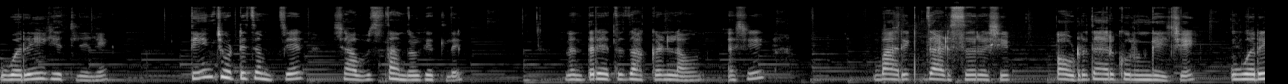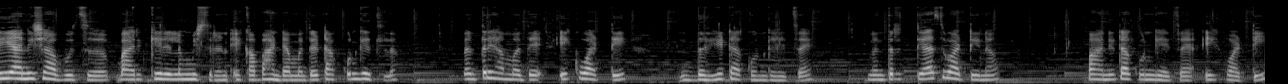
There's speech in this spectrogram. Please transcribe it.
वरई घेतलेले तीन छोटे चमचे शाबूचे तांदूळ घेतले. नंतर ह्याचं झाकण लावून अशी बारीक जाडसर अशी पावडर तयार करून घ्यायची. वरई आणि शाबूचं बारीक केलेलं मिश्रण एका भांड्यामध्ये टाकून घेतलं. नंतर ह्यामध्ये एक वाटी दही टाकून घ्यायचं आहे नंतर त्याच वाटीनं पाणी टाकून घ्यायचं आहे एक वाटी.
